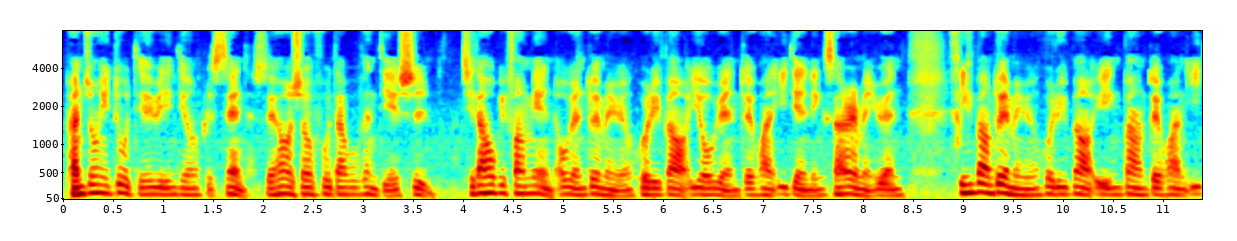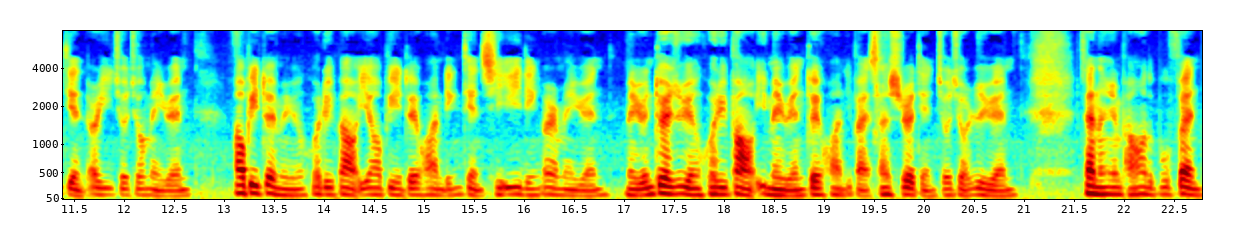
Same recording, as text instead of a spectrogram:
盘中一度跌逾零点五 percent，随后收复大部分跌势。其他货币方面，欧元对美元汇率报一欧元兑换一点零三二美元，英镑对美元汇率报一英镑兑换一点二一九九美元，澳币对美元汇率报一澳币兑换零点七一零二美元，美元对日元汇率报一美元兑换一百三十二点九九日元。在能源盘后的部分，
